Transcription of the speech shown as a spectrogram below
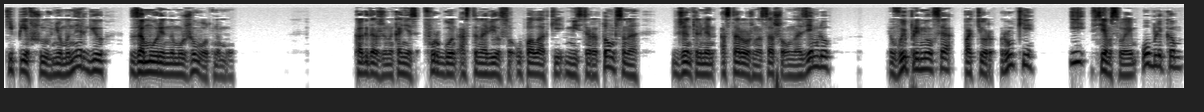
кипевшую в нем энергию заморенному животному. Когда же, наконец, фургон остановился у палатки мистера Томпсона, джентльмен осторожно сошел на землю, выпрямился, потер руки и всем своим обликом,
